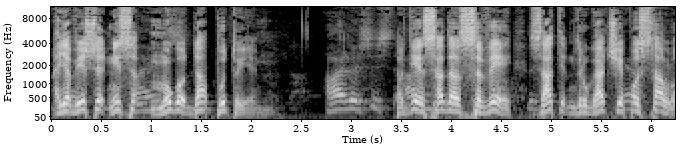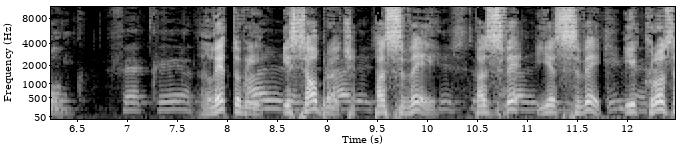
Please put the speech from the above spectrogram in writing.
a ja više nisam mogao da putujem. Pa gdje je sada sve zatim drugačije postalo? Letovi i saobraćaj, pa sve, pa sve je sve i kroz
